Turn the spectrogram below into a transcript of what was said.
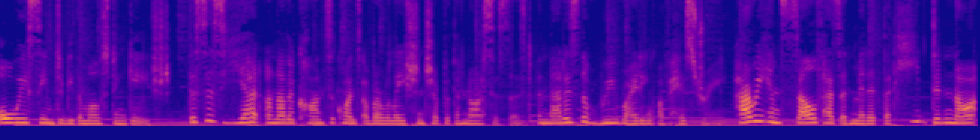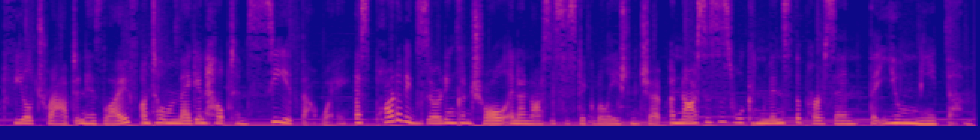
always seemed to be the most engaged. This is yet another consequence of a relationship with a narcissist, and that is the rewriting of history. Harry himself has admitted that he did not feel trapped in his life until Meghan helped him see it that way. As part of exerting control in a narcissistic relationship, a narcissist will convince the person that you need them,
